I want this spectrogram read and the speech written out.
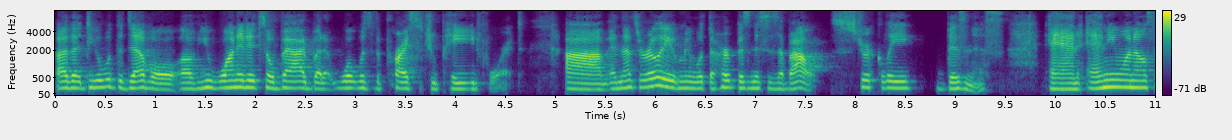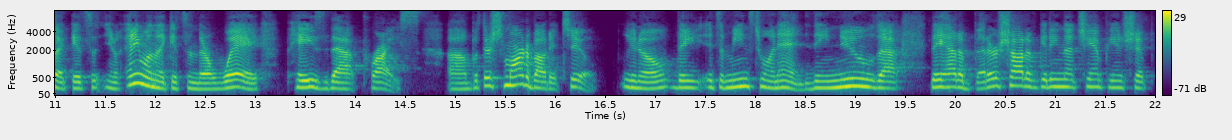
uh, that deal with the devil of you wanted it so bad but what was the price that you paid for it um, and that's really, I mean, what the hurt business is about strictly business. And anyone else that gets, you know, anyone that gets in their way pays that price. Uh, but they're smart about it too. You know, they it's a means to an end. They knew that they had a better shot of getting that championship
